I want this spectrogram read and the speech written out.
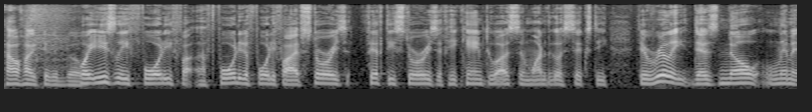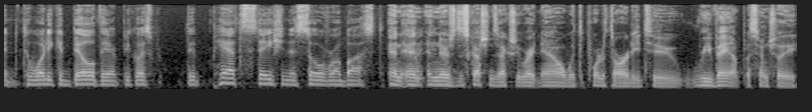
how high could it build? well, easily 40, uh, 40 to 45 stories, 50 stories if he came to us and wanted to go 60. There really, there's no limit to what he could build there because the path station is so robust. And, and, and there's discussions actually right now with the Port Authority to revamp essentially,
